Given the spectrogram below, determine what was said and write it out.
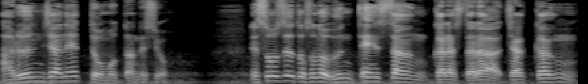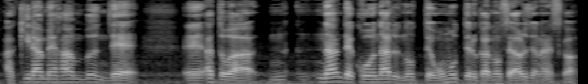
あるんじゃねって思ったんですよ。で、そうするとその運転手さんからしたら若干諦め半分で、えー、あとはなんでこうなるのって思ってる可能性あるじゃないですか。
